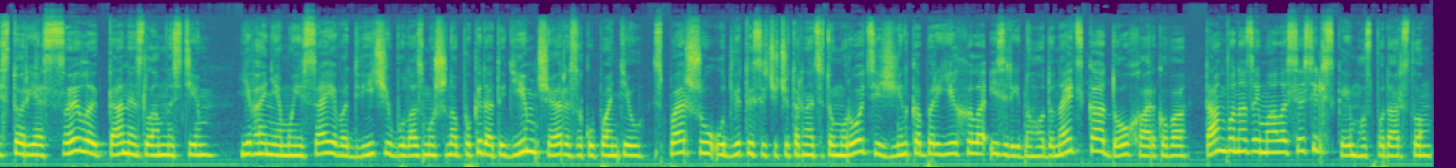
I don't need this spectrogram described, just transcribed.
Історія сили та незламності. Євгенія Моїсеєва двічі була змушена покидати дім через окупантів. Спершу у 2014 році жінка переїхала із рідного Донецька до Харкова. Там вона займалася сільським господарством.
